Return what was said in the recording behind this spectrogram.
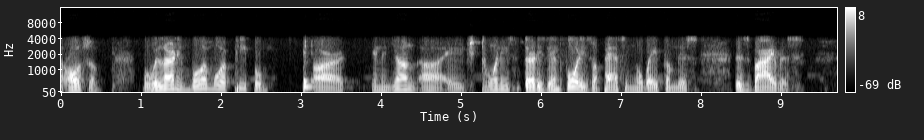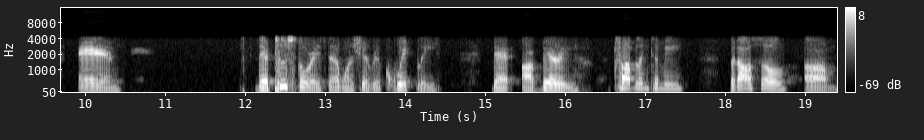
also. But we're learning more and more people are in a young uh, age, 20s, 30s, and 40s, are passing away from this this virus. And there are two stories that I want to share real quickly that are very troubling to me, but also um,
